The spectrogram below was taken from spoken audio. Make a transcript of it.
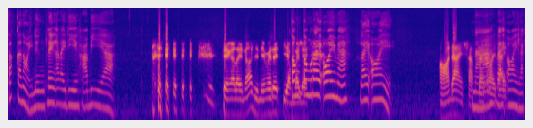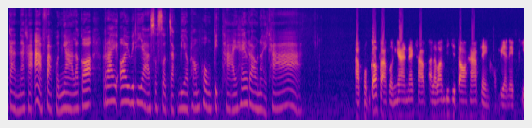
สักกระหน่อยหนึ่งเพลงอะไรดีคะเบียร์ เพลงอะไรเนาะทีนี้ไม่ได้เตรียมต้องไปเลยต้องไร่อ้อยไหมไร่อ้อยอ๋อได้ครับนะได้อ้อยไร่ได้อ้อยละกันนะคะอะฝากผลงานแล้วก็ไร่อ้อยวิทยาสดๆ จากเบียร์พร้อมพงษ์ปิดท้ายให้เราหน่อยค่ะครับผมก็ฝากผลงานนะครับอัลบั้มดิจิตอล5เพลงของเบียร์ในปี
